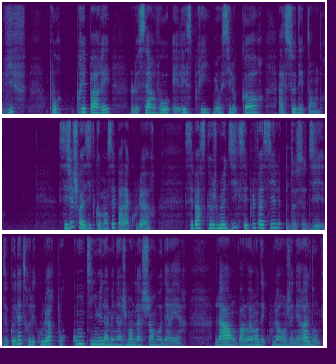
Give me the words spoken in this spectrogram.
vif pour préparer le cerveau et l'esprit, mais aussi le corps, à se détendre. Si j'ai choisi de commencer par la couleur, c'est parce que je me dis que c'est plus facile de de connaître les couleurs pour continuer l'aménagement de la chambre derrière. Là, on parle vraiment des couleurs en général, donc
